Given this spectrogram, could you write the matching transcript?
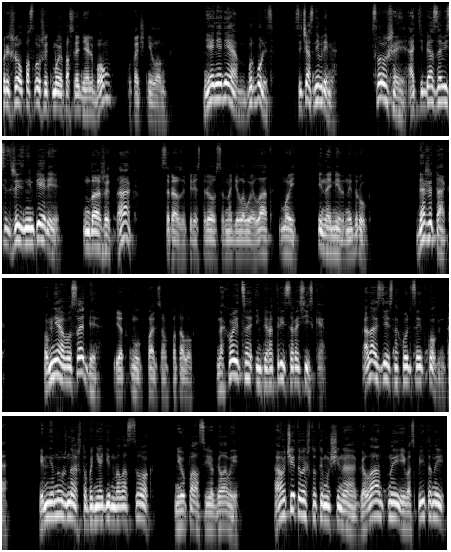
Пришел послушать мой последний альбом?» — уточнил он. «Не-не-не, Бурбулис, сейчас не время. Слушай, от тебя зависит жизнь Империи». «Даже так?» — сразу перестроился на деловой лад мой иномирный друг. «Даже так. У меня в усадьбе, — я ткнул пальцем в потолок, — находится императрица российская. Она здесь находится инкогнито, и мне нужно, чтобы ни один волосок не упал с ее головы. А учитывая, что ты мужчина галантный и воспитанный,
